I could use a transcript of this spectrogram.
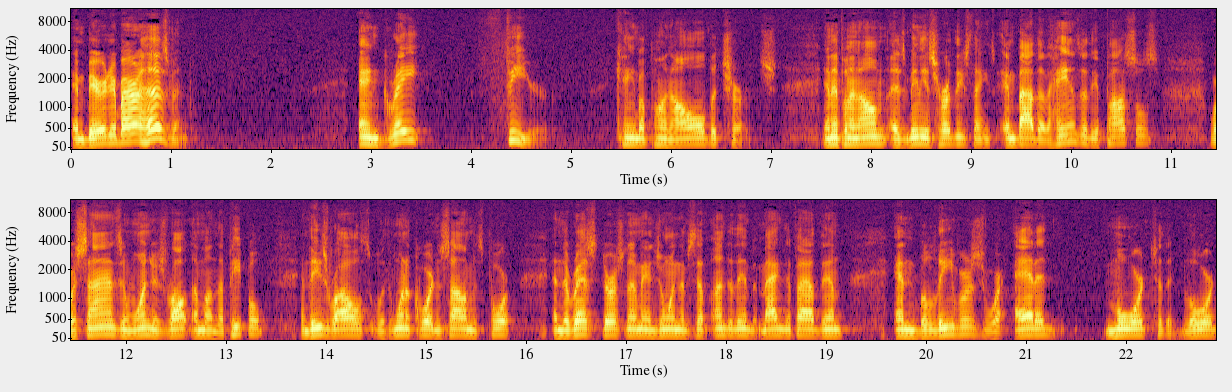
and buried her by her husband. And great fear came upon all the church, and upon all, as many as heard these things. And by the hands of the apostles were signs and wonders wrought among the people. And these were all with one accord in Solomon's port. And the rest durst no man join themselves unto them, but magnified them. And believers were added more to the Lord,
